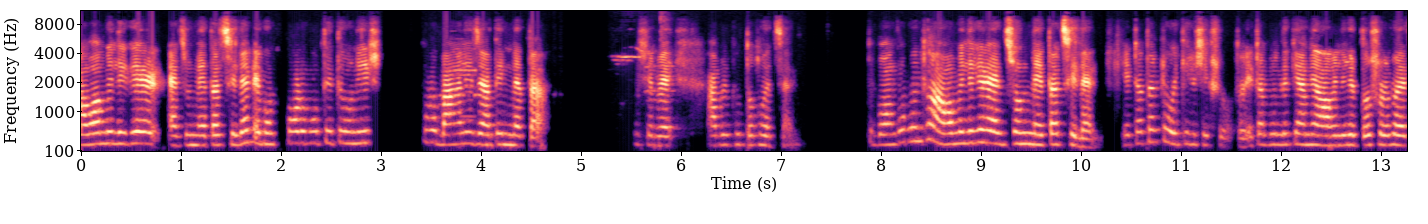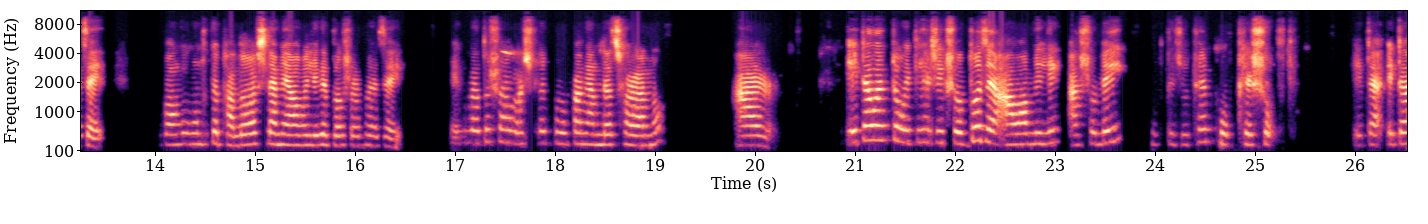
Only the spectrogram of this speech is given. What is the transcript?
আওয়ামী লীগের একজন নেতা ছিলেন এবং পরবর্তীতে উনি পুরো বাঙালি জাতির নেতা হিসেবে আবির্ভূত হয়েছেন। তো বঙ্গবন্ধু আওয়ামী লীগের একজন নেতা ছিলেন। এটা তো একটা ঐতিহাসিক সত্য। এটা বললে কি আমি আওয়ামী লীগের দোষর হয়ে যাই? বঙ্গবন্ধুকে ভালোবাসলে আমি আওয়ামী লীগের দোষর হয়ে যাই। এগুলো তো সব আসলে প্রোপাগান্ডা ছড়ানো। আর এটাও একটা ঐতিহাসিক সত্য যে আওয়ামী লীগ আসলেই মুক্তিযুদ্ধের পক্ষের শক্তি। এটা এটা,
